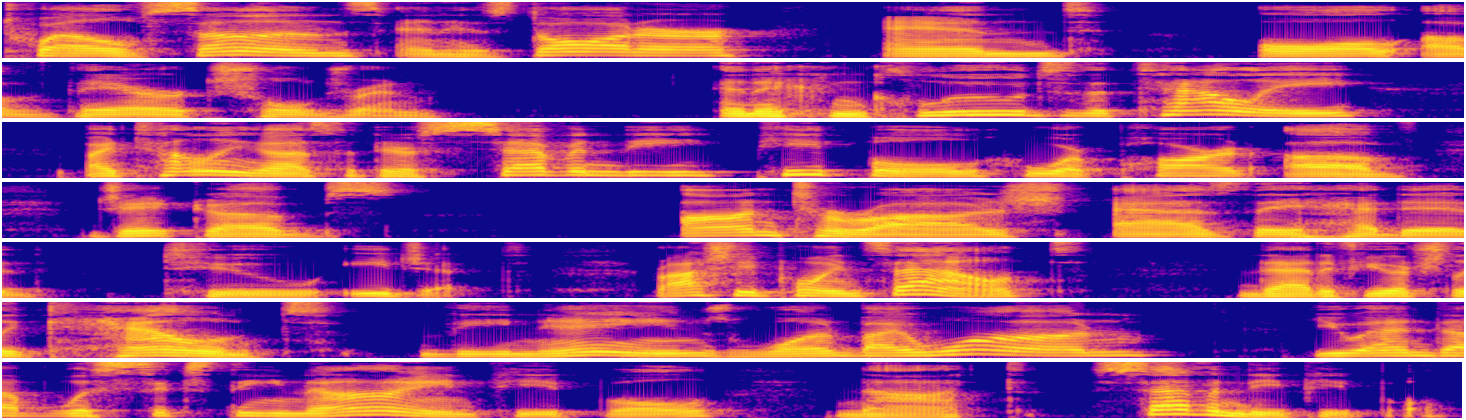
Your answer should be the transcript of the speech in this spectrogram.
12 sons and his daughter and all of their children. And it concludes the tally by telling us that there's 70 people who are part of Jacob's entourage as they headed to Egypt. Rashi points out that if you actually count the names one by one, you end up with 69 people, not 70 people.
